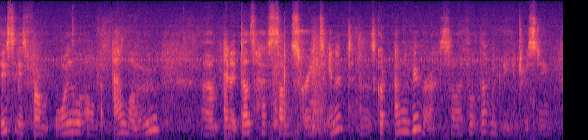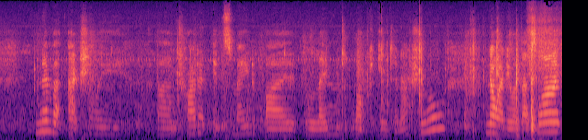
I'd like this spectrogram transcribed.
This is from Oil of Aloe, um, and it does have sunscreens in it, and it's got aloe vera, so I thought that would be interesting. Never actually um, tried it. It's made by Lendlock International. No idea what that's like.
